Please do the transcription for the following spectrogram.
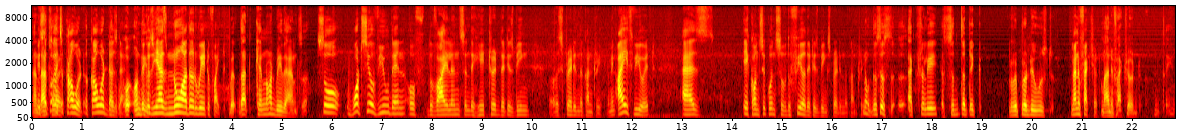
And It's, that's a, it's a coward. A coward does that only- because he has no other way to fight. but that cannot be the answer. So, what's your view then of the violence and the hatred that is being uh, spread in the country? I mean, I view it as a consequence of the fear that is being spread in the country. No, this is uh, actually a synthetic, reproduced, Manufactured. manufactured thing.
